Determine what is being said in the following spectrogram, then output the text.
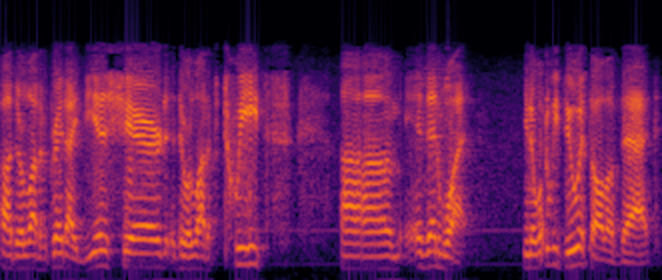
uh, there are a lot of great ideas shared, there were a lot of tweets, um, and then what? You know, what do we do with all of that?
